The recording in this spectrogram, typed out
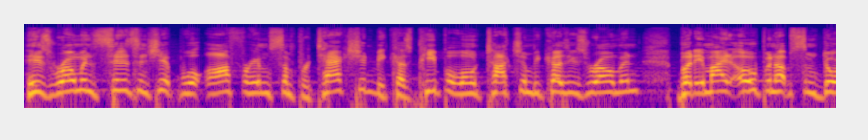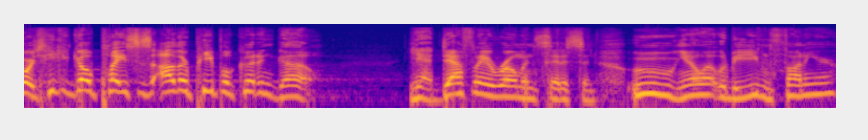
his Roman citizenship will offer him some protection because people won't touch him because he's Roman, but it might open up some doors. He could go places other people couldn't go. Yeah, definitely a Roman citizen. Ooh, you know what would be even funnier?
